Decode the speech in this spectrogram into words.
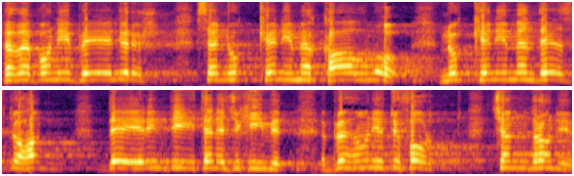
dhe boni be lirisht se nuk keni me kall mo, nuk keni me ndez duhan deri n'ditën e gjykimit, bëhuni të fort, qëndroni,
